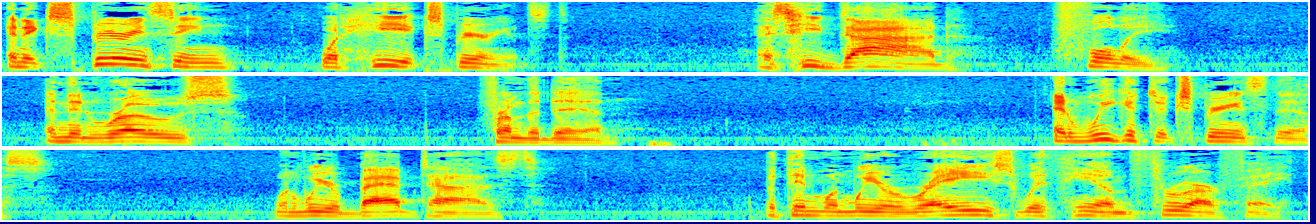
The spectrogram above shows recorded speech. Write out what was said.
and experiencing what he experienced as he died fully and then rose from the dead. And we get to experience this when we are baptized, but then when we are raised with him through our faith.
